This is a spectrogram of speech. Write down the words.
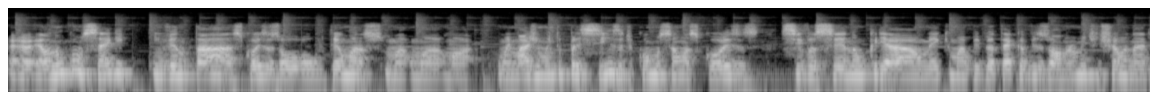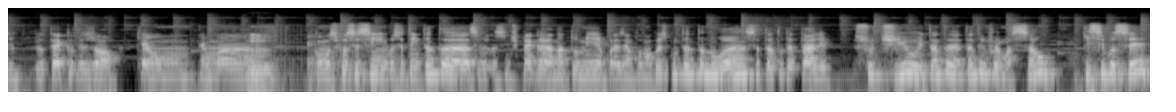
é, ela não consegue inventar as coisas ou, ou ter uma, uma, uma, uma, imagem muito precisa de como são as coisas se você não criar meio que uma biblioteca visual. Normalmente a gente chama né, de biblioteca visual, que é, um, é uma uhum. É como se fosse assim, você tem tanta. A gente pega a anatomia, por exemplo, uma coisa com tanta nuance, tanto detalhe sutil e tanta, tanta informação, que se você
